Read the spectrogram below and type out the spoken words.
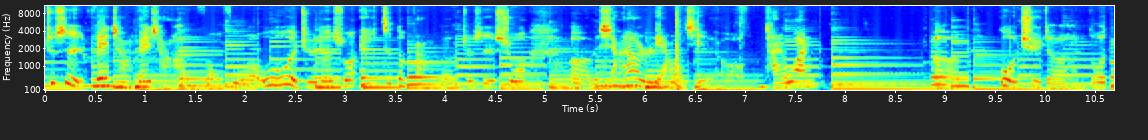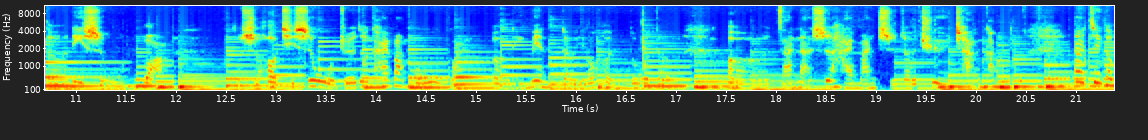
就是非常非常很丰富哦。我我也觉得说，哎，这个反而就是说，呃，想要了解哦，台湾呃过去的很多的历史文化的时候，其实我觉得开放博物馆面的有很多的呃展览是还蛮值得去参考的。那这个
